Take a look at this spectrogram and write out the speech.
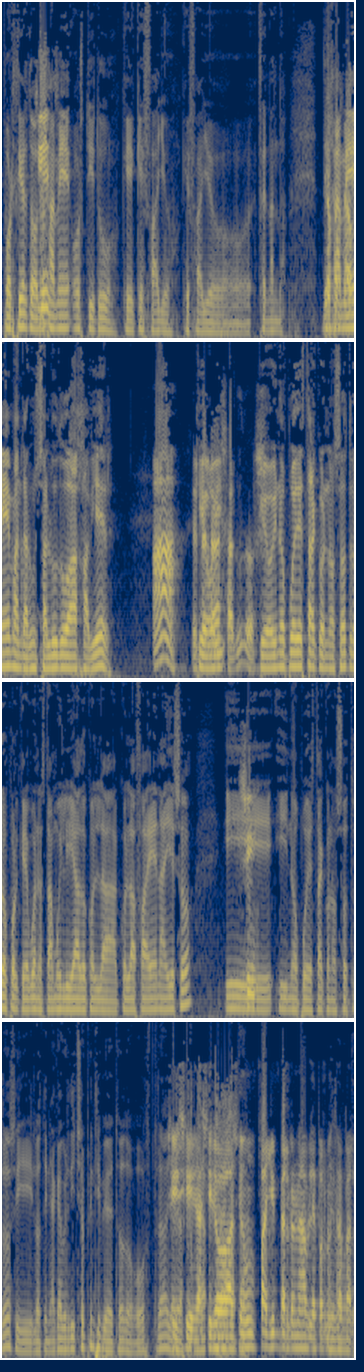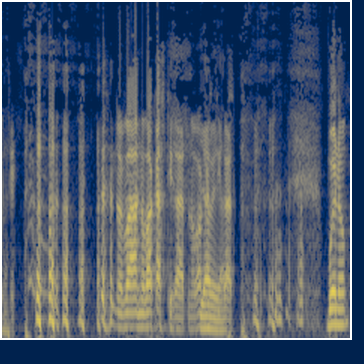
por cierto, déjame, hosti tú, que, fallo, que fallo, Fernando. Déjame mandar un saludo a Javier. Ah, que hoy, saludos. Que hoy no puede estar con nosotros porque, bueno, está muy liado con la, con la faena y eso y, no puede estar con nosotros y lo tenía que haber dicho al principio de todo. Ostras, sí, sí, ha sido, ha sido un fallo imperdonable por nuestra parte. nos, va, nos va a castigar, nos va a castigar. bueno,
